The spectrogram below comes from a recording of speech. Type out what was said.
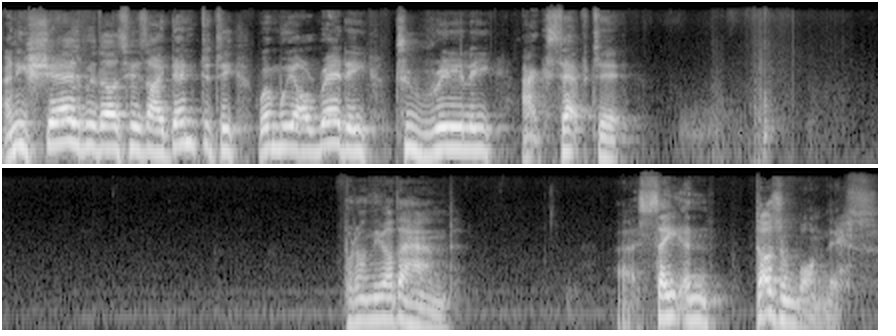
And he shares with us his identity when we are ready to really accept it. But on the other hand, uh, Satan doesn't want this.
